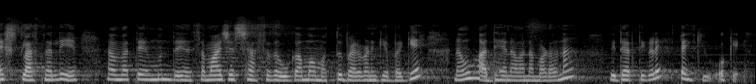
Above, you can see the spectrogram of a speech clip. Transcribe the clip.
ನೆಕ್ಸ್ಟ್ ಕ್ಲಾಸ್ನಲ್ಲಿ ಮತ್ತು ಮುಂದೆ ಸಮಾಜಶಾಸ್ತ್ರದ ಉಗಮ ಮತ್ತು ಬೆಳವಣಿಗೆ ಬಗ್ಗೆ ನಾವು ಅಧ್ಯಯನವನ್ನು ಮಾಡೋಣ. ವಿದ್ಯಾರ್ಥಿಗಳೇ ಥ್ಯಾಂಕ್ ಯು ಓಕೆ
